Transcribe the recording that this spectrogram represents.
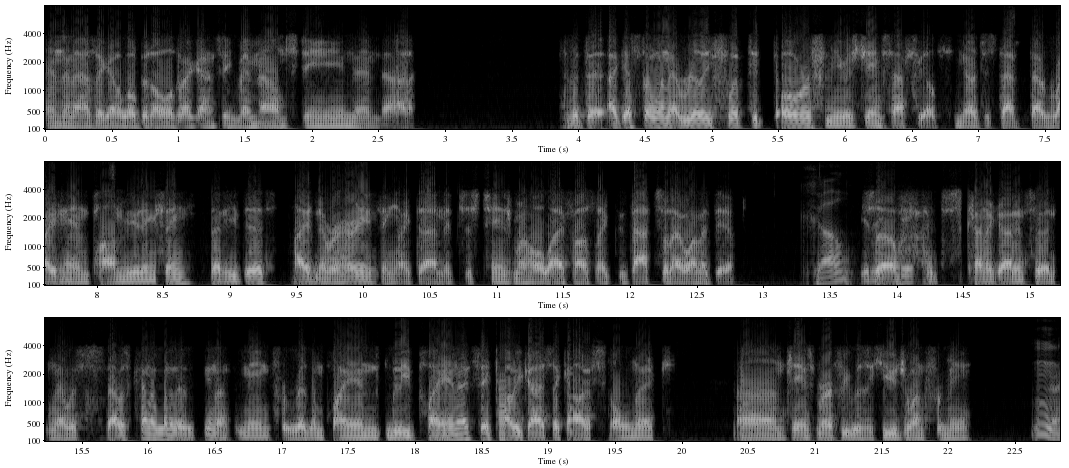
And then as I got a little bit older, I got into Yngwie Malmsteen. And uh, but the, I guess the one that really flipped it over for me was James Hetfield. You know, just that that right hand palm muting thing that he did. I had never heard anything like that, and it just changed my whole life. I was like, that's what I want to do. Go. So I just kind of got into it, and that was that was kind of one of the you know the main for rhythm playing, lead playing. I'd say probably guys like Alex Skolnick, um, James Murphy was a huge one for me. Hmm.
